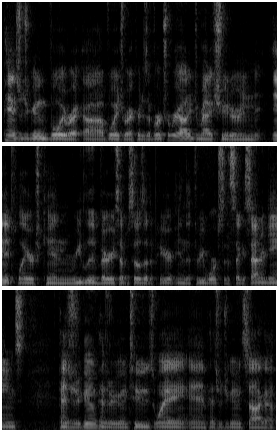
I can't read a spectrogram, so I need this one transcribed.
Panzer Dragoon Voy- uh, Voyage Record is a virtual reality dramatic shooter, and in it, players can relive various episodes that appear in the three works of the Sega Saturn games: Panzer Dragoon, Panzer Dragoon 2 Zwei, and Panzer Dragoon Saga.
